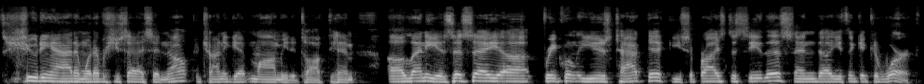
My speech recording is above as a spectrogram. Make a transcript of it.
shooting at him, whatever she said. I said, no, they're trying to get mommy to talk to him. Uh, Lenny, is this a uh, frequently used tactic? You surprised to see this and uh, you think it could work?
